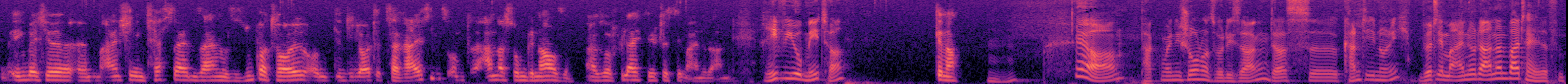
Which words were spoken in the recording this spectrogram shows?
irgendwelche ähm, einschlägigen Testseiten sagen, das ist super toll und die, die Leute zerreißen es und andersrum genauso. Also vielleicht hilft es dem einen oder anderen. Review-Meter Genau. Ja, packen wir in die Shownotes, würde ich sagen. Das äh, kannte ich noch nicht. wird dem einen oder anderen weiterhelfen.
